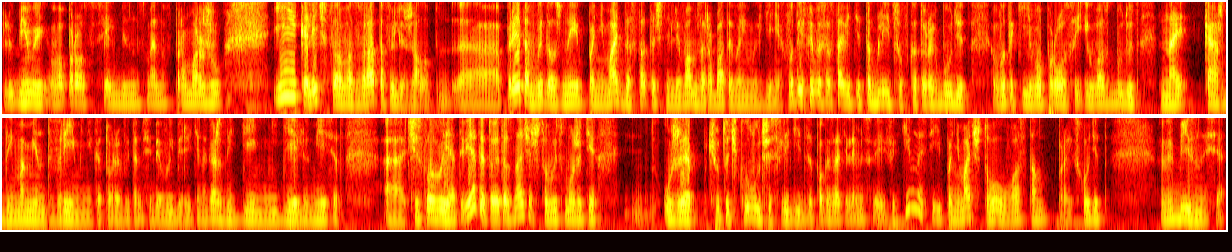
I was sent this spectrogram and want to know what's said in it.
любимый вопрос всех бизнесменов про маржу, и количество возвратов или жалоб. Э, при этом вы должны понимать, достаточно ли вам зарабатываемых денег. Вот если вы составите таблицу, в которых будет вот такие вопросы, и у вас будут на каждый момент времени, который вы там себе выберете, на каждый день, неделю, месяц, э, числовые ответы, то это значит, что вы сможете уже чуточку лучше следить за показателями своей эффективности и понимать, что у вас там происходит в бизнесе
